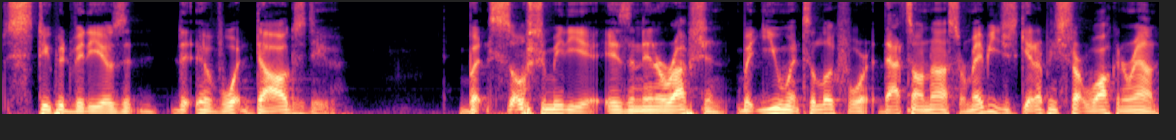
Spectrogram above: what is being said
stupid videos of what dogs do but social media is an interruption, but you went to look for it. That's on us. Or maybe you just get up and you start walking around.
